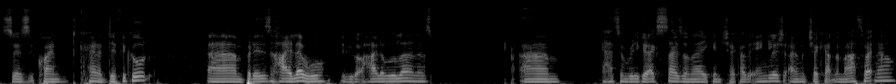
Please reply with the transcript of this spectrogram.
So it's quite kind of difficult. Um, but it is high level if you've got high level learners. Um, it has some really good exercise on there. You can check out the English. I'm going to check out the math right now.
